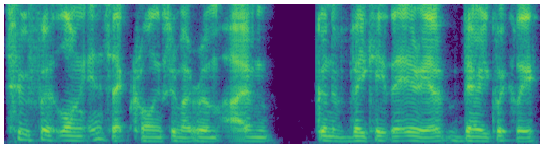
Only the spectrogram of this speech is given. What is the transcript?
two foot long insect crawling through my room, I'm going to vacate the area very quickly.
